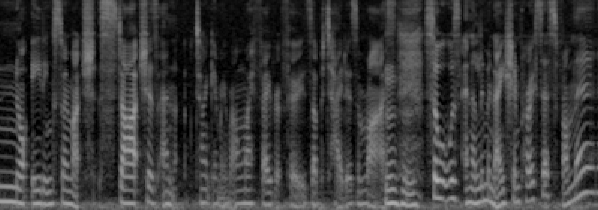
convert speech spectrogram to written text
not eating so much starches, and don't get me wrong, my favourite foods are potatoes and rice. Mhm. So it was an elimination process from there.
